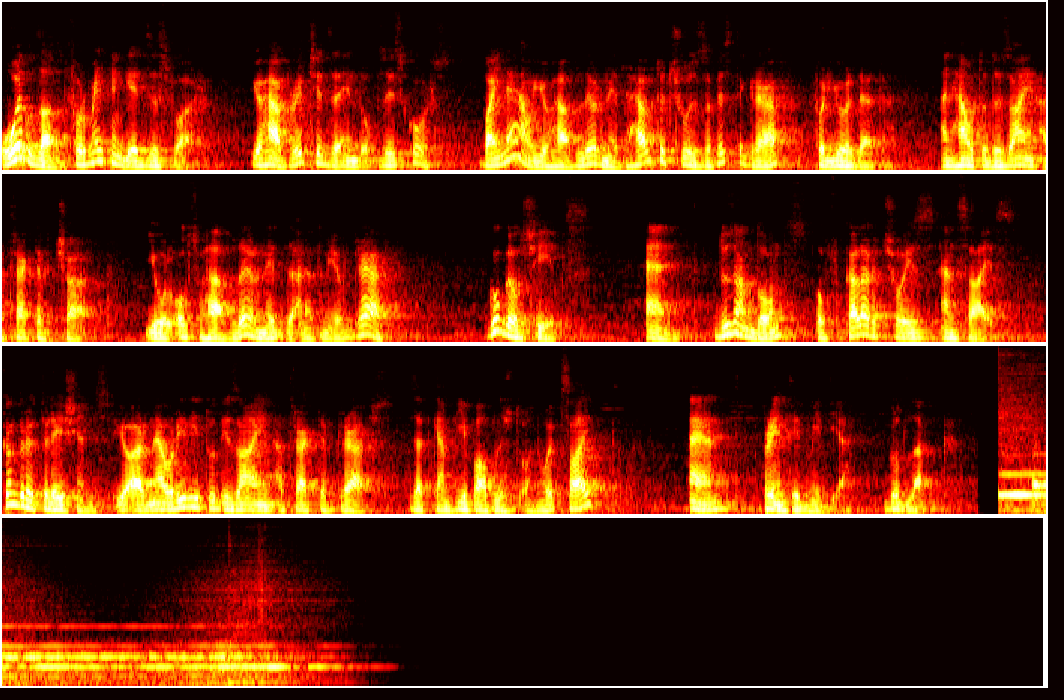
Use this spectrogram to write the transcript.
Well done for making it this far. You have reached the end of this course. By now you have learned how to choose the best graph for your data and how to design attractive chart. You will also have learned the anatomy of graph, Google Sheets, and do's and don'ts of color choice and size. Congratulations, you are now ready to design attractive graphs that can be published on website and printed media. Good luck.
